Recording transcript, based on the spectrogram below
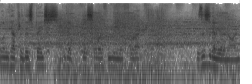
let me capture this base get this away from being a threat. Because this is going to get annoying.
